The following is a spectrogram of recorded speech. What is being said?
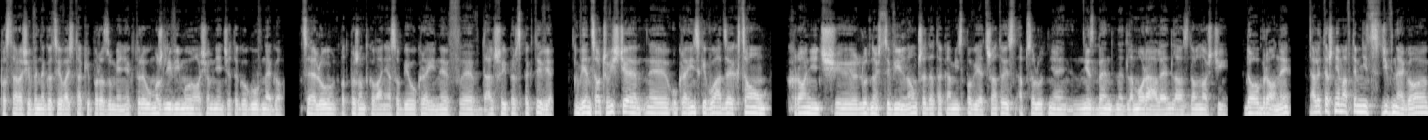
postara się wynegocjować takie porozumienie, które umożliwi mu osiągnięcie tego głównego celu podporządkowania sobie Ukrainy w, w dalszej perspektywie. Więc oczywiście y, ukraińskie władze chcą chronić y, ludność cywilną przed atakami z powietrza. To jest absolutnie niezbędne dla morale, dla zdolności do obrony, ale też nie ma w tym nic dziwnego.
